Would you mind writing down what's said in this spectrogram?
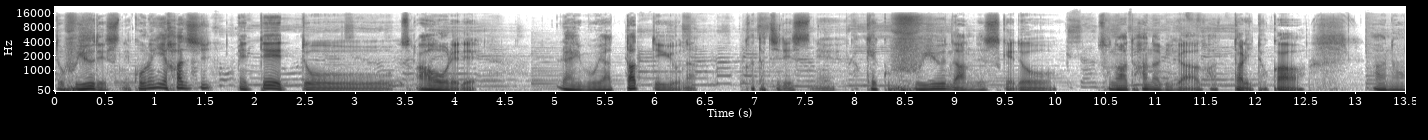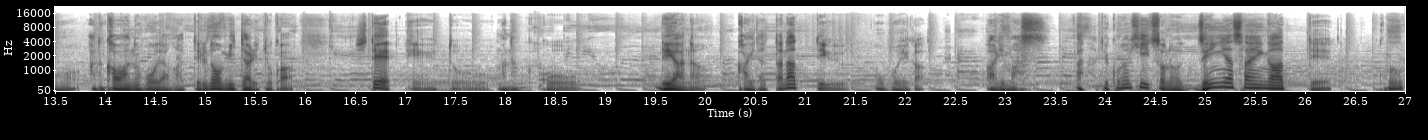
と、冬ですね。この日初めて、えっと、青俺でライブをやったっていうような形ですね。結構冬なんですけど、その後花火が上がったりとか、あの、あの川の方で上がってるのを見たりとかして、えっ、ー、と、まあ、なんかこう、レアな回だったなっていう覚えがあります。あでこの日、その前夜祭があって、この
